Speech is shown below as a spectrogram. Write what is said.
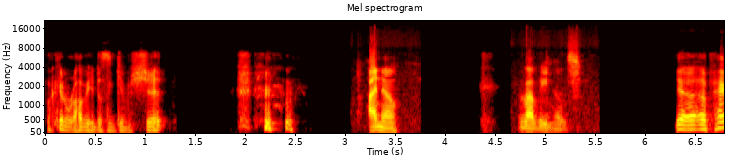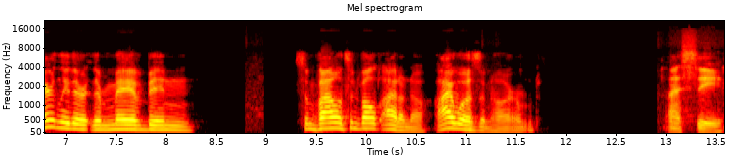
Fucking Robbie doesn't give a shit. I know. Robbie knows. Yeah, apparently there there may have been some violence involved. I don't know. I wasn't harmed. I see.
